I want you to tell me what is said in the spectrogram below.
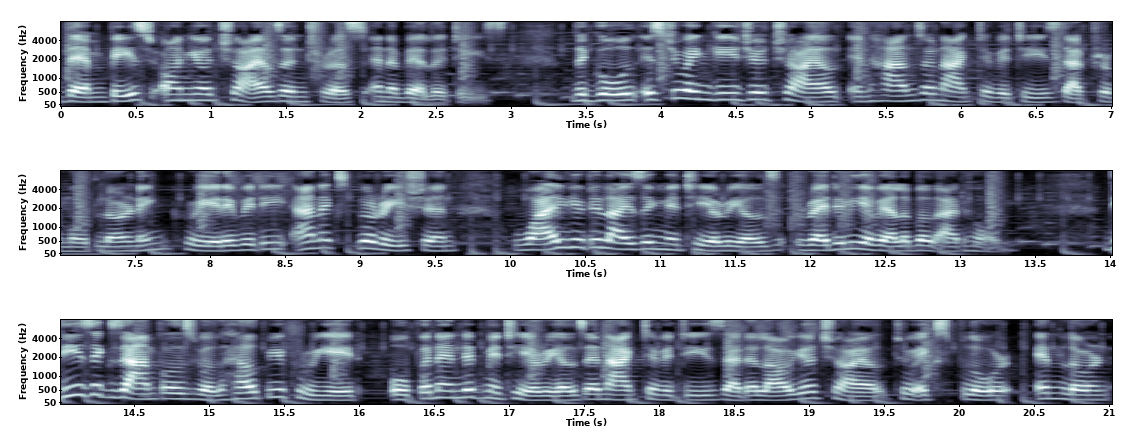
them based on your child's interests and abilities. The goal is to engage your child in hands on activities that promote learning, creativity, and exploration while utilizing materials readily available at home. These examples will help you create open ended materials and activities that allow your child to explore and learn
